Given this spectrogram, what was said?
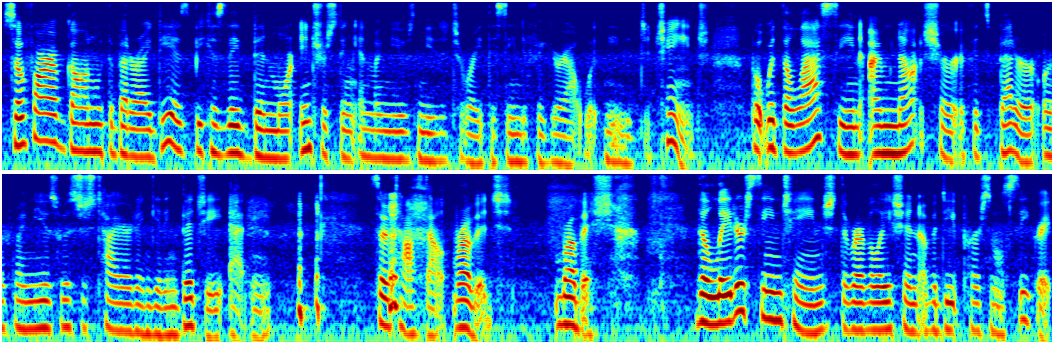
So far, I've gone with the better ideas because they've been more interesting, and my muse needed to write the scene to figure out what needed to change. But with the last scene, I'm not sure if it's better or if my muse was just tired and getting bitchy at me. so tossed out rubbish. Rubbish. The later scene change, the revelation of a deep personal secret,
